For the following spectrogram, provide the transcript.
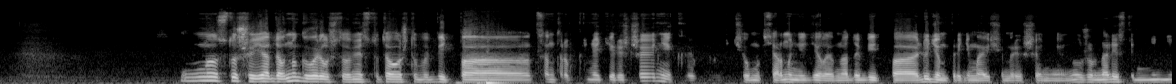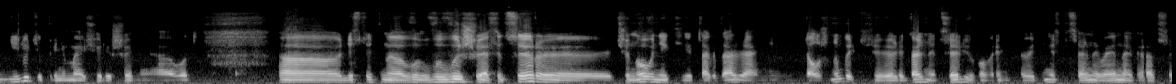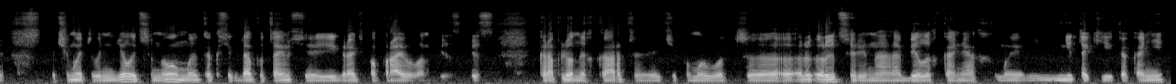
Ну, слушай, я давно говорил, что вместо того, чтобы бить по центрам принятия решений, чего мы все равно не делаем, надо бить по людям, принимающим решения. Ну, журналисты не, не, не люди, принимающие решения, а вот э, действительно высшие офицеры, чиновники и так далее, они должны быть легальной целью во время проведения специальной военной операции. Почему этого не делается? Но мы, как всегда, пытаемся играть по правилам, без, без крапленных карт. И, типа мы вот э, рыцари на белых конях, мы не такие, как они.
